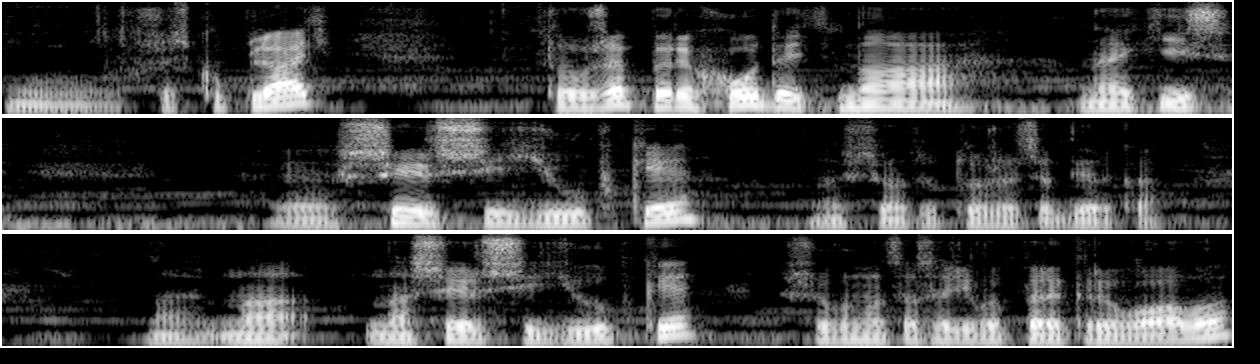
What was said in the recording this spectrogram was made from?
ну, щось куплять, то вже переходить на, на якісь е, ширші юбки. Ну все, тут теж ця дирка. На, на, на ширші юбки, щоб воно це все діло перекривало.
